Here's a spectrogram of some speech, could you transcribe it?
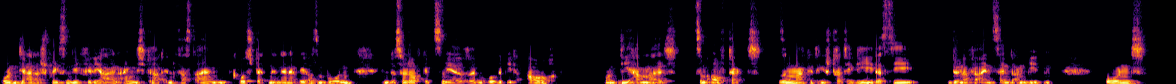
Und ja, da sprießen die Filialen eigentlich gerade in fast allen Großstädten in NRW aus dem Boden. In Düsseldorf gibt's mehrere, im Ruhrgebiet auch. Und die haben halt zum Auftakt so eine Marketingstrategie, dass sie Döner für einen Cent anbieten. Und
